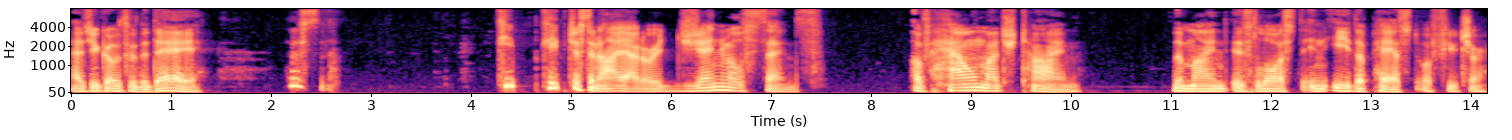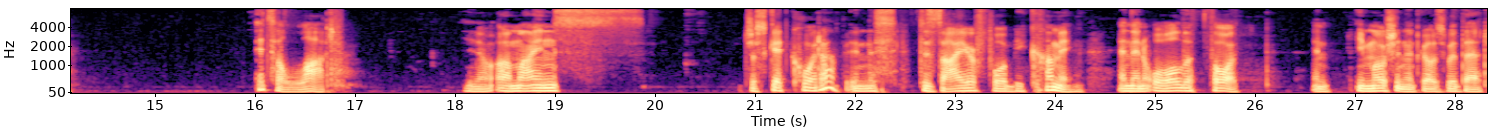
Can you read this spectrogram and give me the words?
as you go through the day. Just keep keep just an eye out or a general sense of how much time the mind is lost in either past or future. It's a lot. You know, our minds just get caught up in this desire for becoming, and then all the thought and emotion that goes with that.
